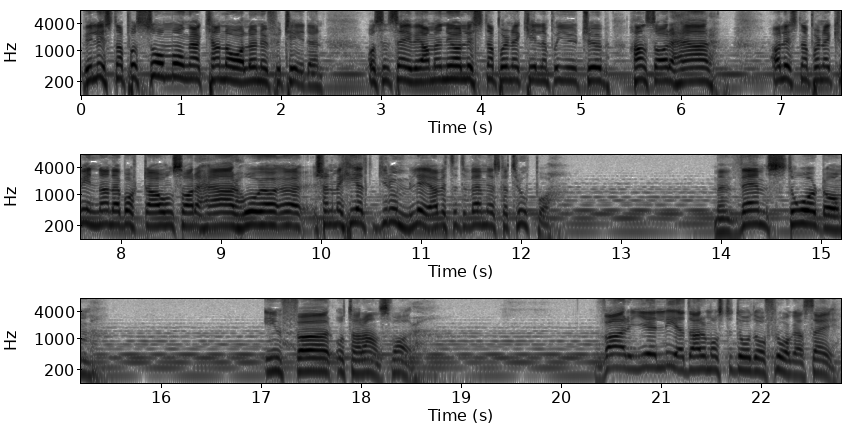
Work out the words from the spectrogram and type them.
Vi lyssnar på så många kanaler nu för tiden. Och sen säger vi, ja men jag lyssnar på den där killen på Youtube, han sa det här. Jag lyssnar på den där kvinnan där borta och hon sa det här. Och jag, jag känner mig helt grumlig, jag vet inte vem jag ska tro på. Men vem står de inför och tar ansvar? Varje ledare måste då och då fråga sig,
